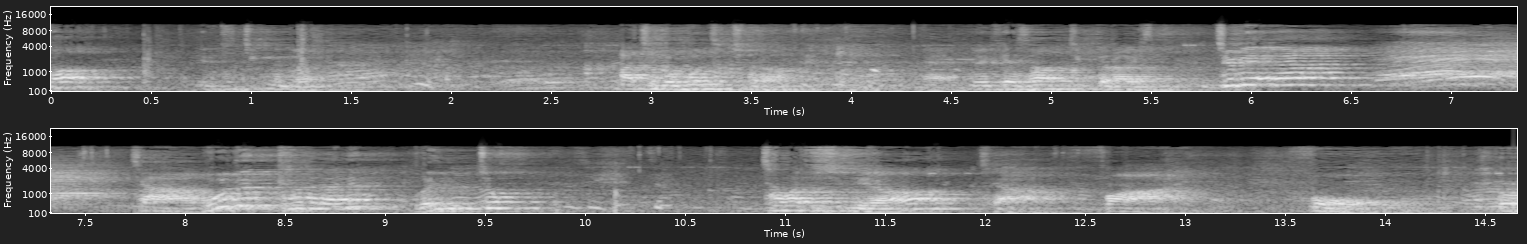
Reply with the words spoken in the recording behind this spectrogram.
오른쪽부터 이렇게 찍는 거예요. 마치 로봇처럼. 네, 이렇게 해서 찍도록 하겠습니다. 준비됐나요? 네! 자, 모든 카메라는 왼쪽 잡아주시고요. 자, 5, 4, 3.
